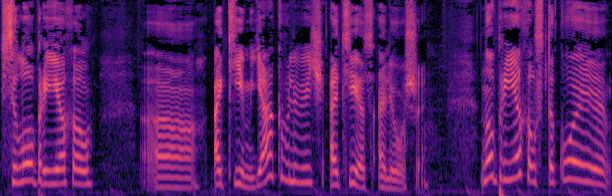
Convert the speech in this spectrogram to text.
в село приехал э, Аким Яковлевич, отец Алёши. Но приехал с такой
